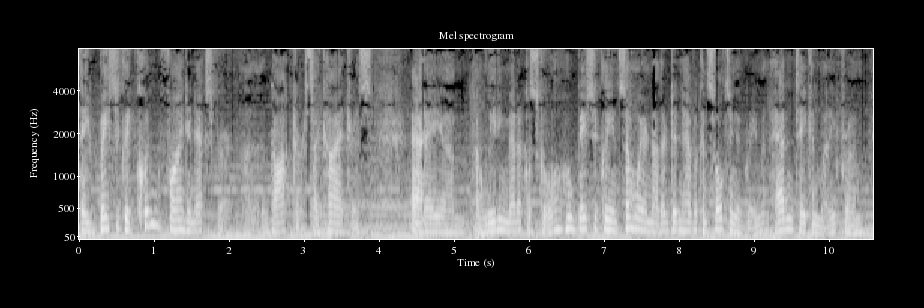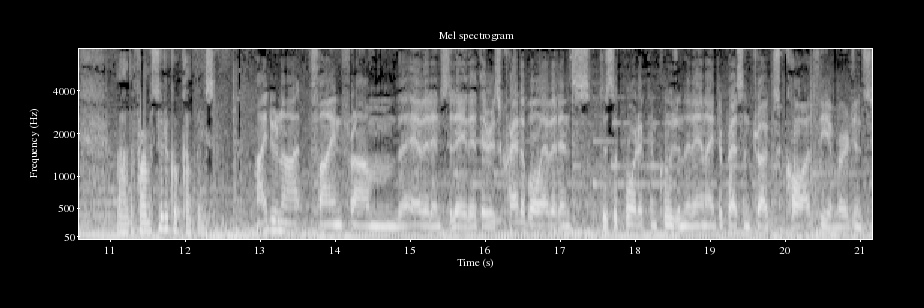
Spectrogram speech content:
They basically couldn't find an expert, a doctor, a psychiatrist, at a, um, a leading medical school who basically, in some way or another, didn't have a consulting agreement, hadn't taken money from uh, the pharmaceutical companies. I do not find from the evidence today that there is credible evidence to support a conclusion that antidepressant drugs cause the emergence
